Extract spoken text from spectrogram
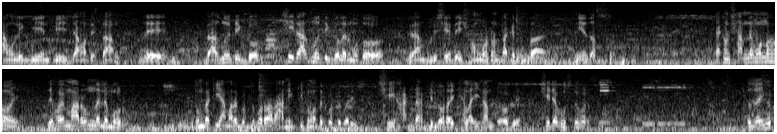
আওয়ামী লীগ, বিএনপি, জামাত ইসলাম, যে রাজনৈতিক দল, সেই রাজনৈতিক দলের মতো গ্রাম পুলিশের এই সংগঠনটাকে তোমরা নিয়ে যাচ্ছ। এখন সামনে মনে হয় যে হয় মারুম নাইলে মরুম। তোমরা কি আমারে করতে পারো আর আমি কি তোমাদের করতে পারি? সেই হাড্ডা হাড্ডি লড়াই খেলাই নামতে হবে, সেটা বুঝতে পারছি। তো যাই হোক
